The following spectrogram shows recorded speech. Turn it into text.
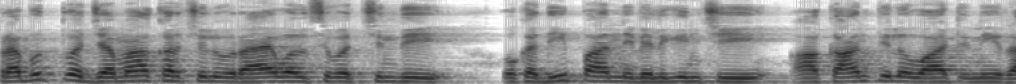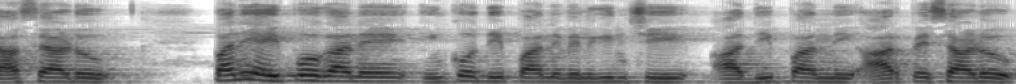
ప్రభుత్వ జమా ఖర్చులు రాయవలసి వచ్చింది. ఒక దీపాన్ని వెలిగించి ఆ కాంతిలో వాటిని రాశాడు. పని అయిపోగానే ఇంకో దీపాన్ని వెలిగించి ఆ దీపాన్ని ఆర్పేశాడు.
